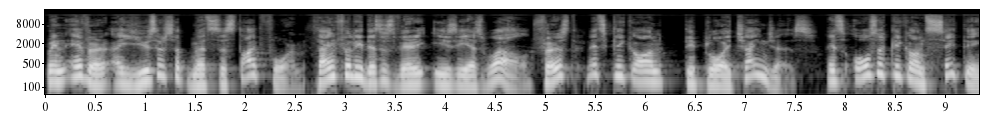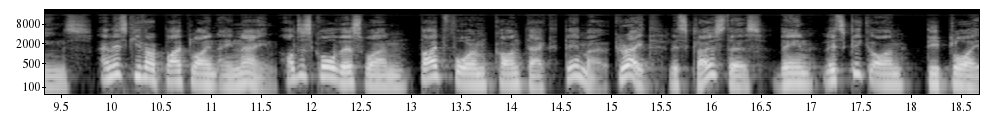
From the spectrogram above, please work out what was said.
whenever a user submits this Typeform? Thankfully, this is very easy as well. First, let's click on deploy changes. Let's also click on settings and let's give our pipeline a name. I'll just call this one typeform contact demo. Great, let's close this. Then let's click on deploy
